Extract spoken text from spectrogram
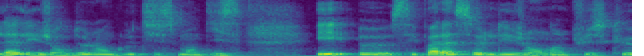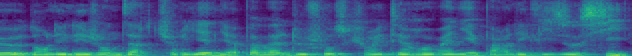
la légende de l'engloutissement 10. Et euh, c'est pas la seule légende, hein, puisque dans les légendes arthuriennes, il y a pas mal de choses qui ont été remaniées par l'Église aussi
